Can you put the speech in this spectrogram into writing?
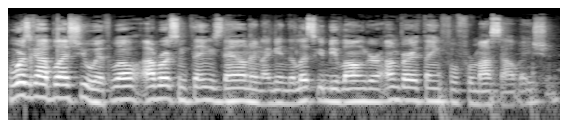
But what does God bless you with? Well, I wrote some things down, and again, the list could be longer. I'm very thankful for my salvation.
